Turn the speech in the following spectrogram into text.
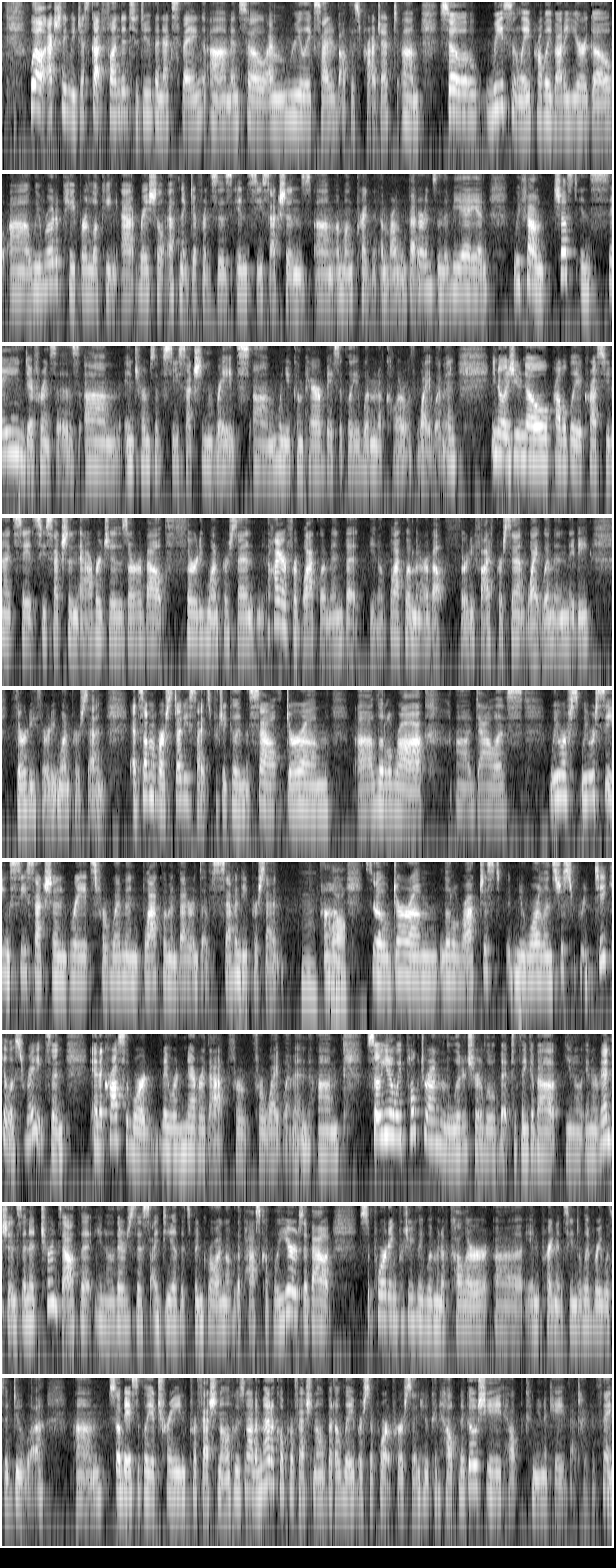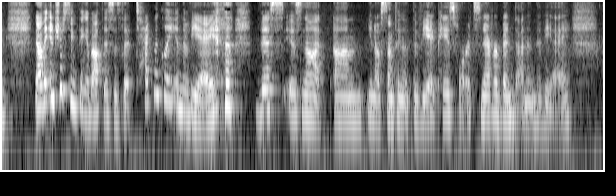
Well, actually, we just got funded to do the next thing. Um, and so I'm really excited about this project. Um, so, recently, probably about a year ago, uh, we wrote a paper looking at racial ethnic differences in C sections um, among pregnant among veterans in the VA. And we found just insane differences um, in terms of C section rates um, when you compare basically women of color with white women. You know, as you know, probably across the United States, C section averages are are about 31% higher for black women, but you know, black women are about 35%, white women maybe 30, 31%. At some of our study sites, particularly in the South, Durham, uh, Little Rock, uh, Dallas, we were we were seeing C-section rates for women, black women veterans of 70%. Mm, wow. Um, so Durham, Little Rock, just New Orleans, just ridiculous rates, and and across the board, they were never that for for white women. Um, so you know, we poked around in the literature a little bit to think about you know interventions, and it turns out that you know there's this idea that's been growing over the past couple of years about supporting particularly women of color uh, in pregnancy and delivery with a doula. Um, so basically, a trained professional who's not a medical professional, but a labor support person who can help negotiate, help communicate, that type of thing. Now, the interesting thing about this is that technically in the VA, this is not, um, you know, something that the VA pays for. It's never been done in the VA.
